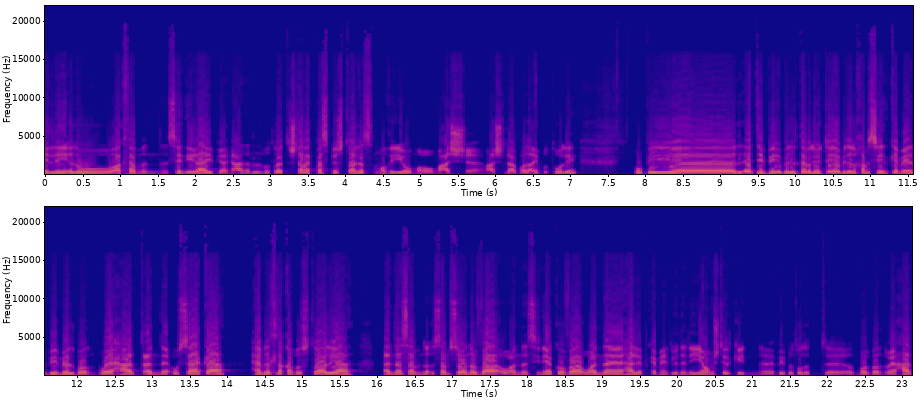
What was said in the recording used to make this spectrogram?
اللي له أكثر من سنة غايب يعني عن البطولات. اشترك بس بأستراليا السنة الماضية وما عادش ما عادش لعب ولا أي بطولة. وبال ATP بال WTA 250 كمان بميلبورن. واحد عندنا أوساكا حاملة لقب أستراليا عندنا سامسونوفا وعندنا سينياكوفا وعندنا هالب كمان اليونانية هم مشتركين ببطولة ميلبورن واحد.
